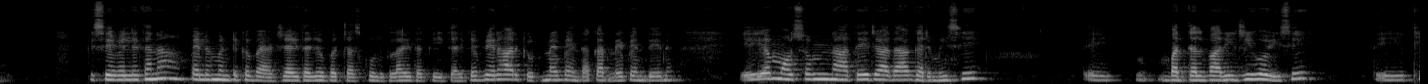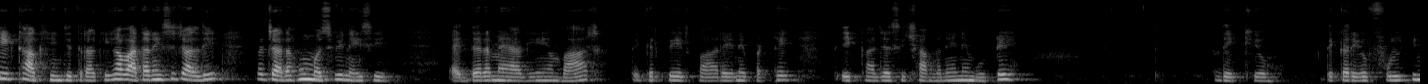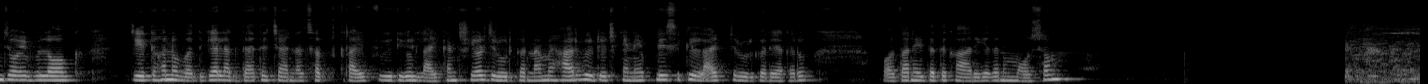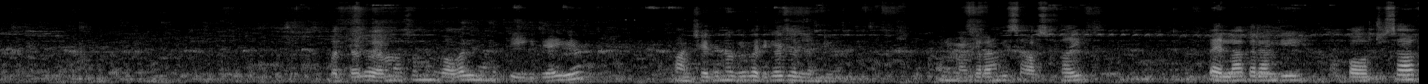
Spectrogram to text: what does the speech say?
ਕਿਸੇ ਵੇਲੇ ਤਾਂ ਨਾ ਪਹਿਲੇ ਮਿੰਟ ਕ ਬੈਠ ਜਾਈਦਾ ਜੋ ਬੱਚਾ ਸਕੂਲ ਕਲਾਈ ਦਾ ਕੀ ਕਰਕੇ ਫਿਰ ਹਾਰ ਕੇ ਉੱਠਣਾ ਹੀ ਪੈਂਦਾ, ਕਰਨੇ ਪੈਂਦੇ ਨੇ। ਇਹ ਆ ਮੌਸਮ ਨਾ ਤੇ ਜ਼ਿਆਦਾ ਗਰਮੀ ਸੀ ਤੇ ਬੱਦਲਵਾਰੀ ਜੀ ਹੋਈ ਸੀ ਤੇ ਠੀਕ ਠਾਕ ਹੀ ਜਿਸ ਤਰ੍ਹਾਂ ਕਿ ਹਵਾ ਤਾਂ ਨਹੀਂ ਸੀ ਚੱਲਦੀ, ਪਰ ਜ਼ਿਆਦਾ ਹੁਮਸ ਵੀ ਨਹੀਂ ਸੀ। ਇੱਧਰ ਮੈਂ ਆ ਗਈ ਹਾਂ ਬਾਹਰ। ਤੇ ਗਰਪੇਜ ਪਾ ਰਹੇ ਨੇ ਪੱਠੇ ਤੇ ਇੱਕ ਅੱਜ ਅਸੀਂ ਛੰਗਨੇ ਨੇ ਬੂਟੇ। ਦੇਖਿਓ ਤੇ ਕਰਿਓ ਫੁੱਲ ਇੰਜੋਏ ਵਲੌਗ ਜੇ ਤੁਹਾਨੂੰ ਵਧੀਆ ਲੱਗਦਾ ਹੈ ਤੇ channel subscribe video like and share ਜ਼ਰੂਰ ਕਰਨਾ। ਮੈਂ ਹਰ ਵੀਡੀਓ 'ਚ ਕਹਿੰਦੀ ਪਲੀਜ਼ ਇੱਕ ਲਾਈਕ ਜ਼ਰੂਰ ਕਰਿਆ ਕਰੋ। ਬਹੁਤਾ ਨਹੀਂ ਇੱਧਰ ਦਿਖਾ ਰਹੀ ਹੈ ਤੁਹਾਨੂੰ ਮੌਸਮ। ਬੱਦਲ ਹੋਇਆ ਮੌਸਮ ਵਾਵਾ ਦਿਨਾਂ ਠੀਕ ਜਿਹਾ ਹੀ ਹੈ। ਪੰਜ ਛੇ ਦਿਨ ਹੋ ਗਏ ਵਧੀਆ ਚੱਲਣ ਡਿਆ ਹੁਣ ਮੈਂ ਕਰਾਂਗੀ ਸਾਫ਼ ਸਫ਼ਾਈ। ਪਹਿਲਾਂ ਕਰਾਂਗੀ ਪੋਰਚ ਸਾਫ਼,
